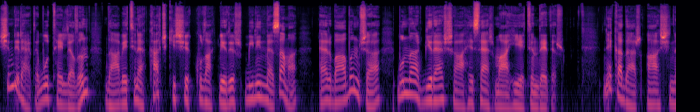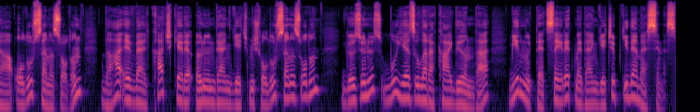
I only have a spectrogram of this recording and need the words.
Şimdilerde bu tellalın davetine kaç kişi kulak verir bilinmez ama erbabınca bunlar birer şaheser mahiyetindedir ne kadar aşina olursanız olun, daha evvel kaç kere önünden geçmiş olursanız olun, gözünüz bu yazılara kaydığında bir müddet seyretmeden geçip gidemezsiniz.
